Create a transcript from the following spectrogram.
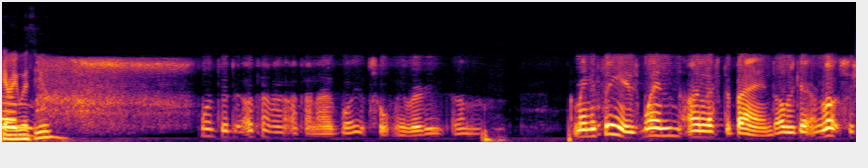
carry Um, with you? Did, I don't know. I don't know what it taught me really. Um, I mean, the thing is, when I left the band, I was getting lots of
